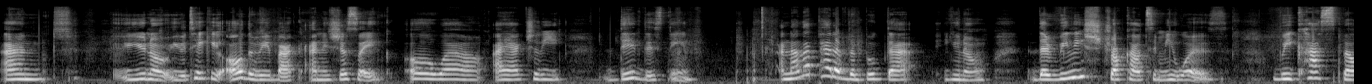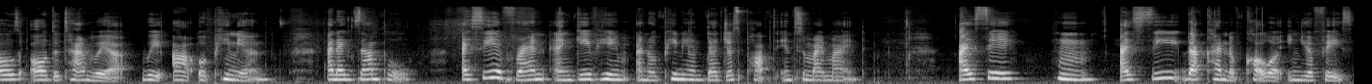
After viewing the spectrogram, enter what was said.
And you know, you take it all the way back, and it's just like, oh wow, I actually did this thing. Another part of the book that you know, that really struck out to me was we cast spells all the time with our, with our opinions. An example, I see a friend and give him an opinion that just popped into my mind. I say, hmm, I see that kind of color in your face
